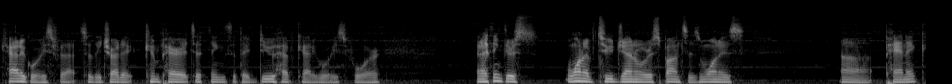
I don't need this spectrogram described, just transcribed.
categories for that. So they try to compare it to things that they do have categories for. And I think there's one of two general responses one is uh, panic,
